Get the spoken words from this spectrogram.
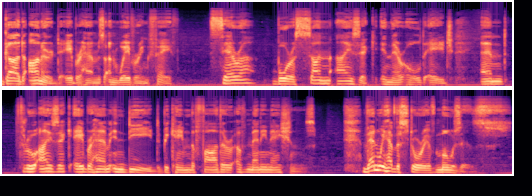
God honored Abraham's unwavering faith. Sarah bore a son Isaac in their old age, and through Isaac, Abraham indeed became the father of many nations. Then we have the story of Moses,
